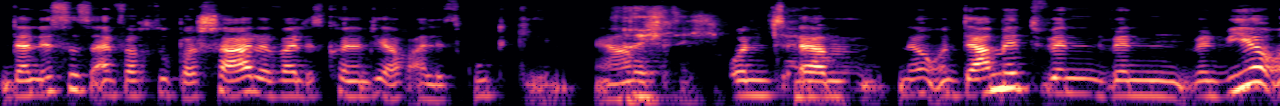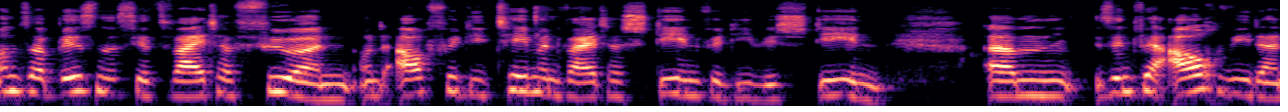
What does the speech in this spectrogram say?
dann ist es einfach super schade, weil es könnte ja auch alles gut gehen. Ja? Richtig. Und, genau. ähm, ne, und damit, wenn, wenn, wenn wir unser Business jetzt weiterführen und auch für die Themen weiter stehen, für die wir stehen, ähm, sind wir auch wieder,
